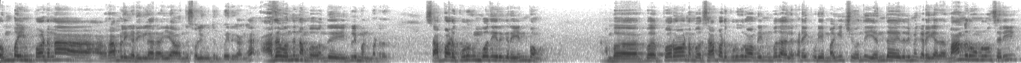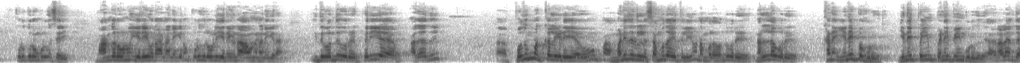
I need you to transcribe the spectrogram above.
ரொம்ப இம்பார்ட்டண்ட்டாக ராமலிங்க அடிகளார் ஐயா வந்து சொல்லி கொடுத்துட்டு போயிருக்காங்க. அதை வந்து நம்ம வந்து இம்ப்ளிமெண்ட் பண்ணுறது சாப்பாடு கொடுக்கும்போது இருக்கிற இன்பம். நம்ம இப்போ போகிறோம் நம்ம ஒரு சாப்பாடு கொடுக்குறோம் அப்படின்னும் போது அதில் கிடைக்கக்கூடிய மகிழ்ச்சி வந்து எந்த இதுலையுமே கிடைக்காது. வாங்குறவங்களும் சரி கொடுக்குறவங்களுக்கும் சரி. வாங்குறவனும் இறைவனாக நினைக்கிறோம் கொடுக்குறவங்களும் இறைவனாக அவங்க நினைக்கிறாங்க. இது வந்து ஒரு பெரிய அதாவது பொதுமக்களிடையவும் மனிதர்கள் சமுதாயத்திலையும் நம்மளை வந்து ஒரு நல்ல ஒரு கண இணைப்பை கொடுக்குது. இணைப்பையும் பிணைப்பையும் கொடுக்குது. அதனால் இந்த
